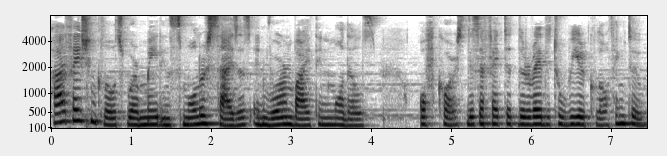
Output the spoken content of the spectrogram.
High fashion clothes were made in smaller sizes and worn by thin models. Of course, this affected the ready to wear clothing too.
